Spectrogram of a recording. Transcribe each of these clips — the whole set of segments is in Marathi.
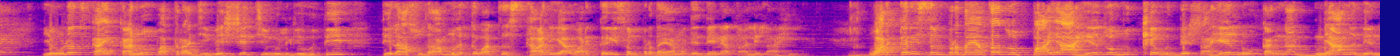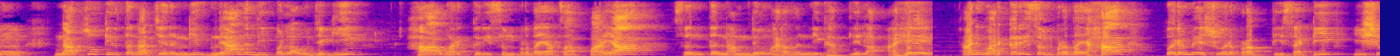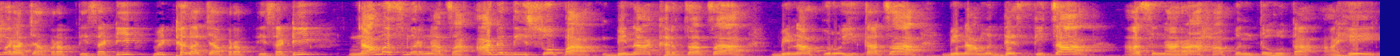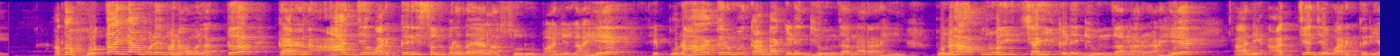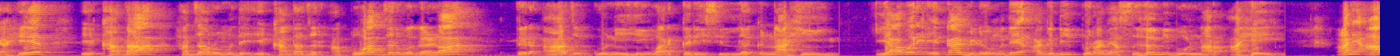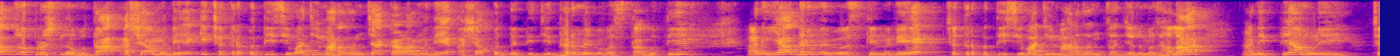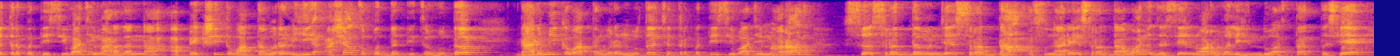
एवढंच काय कान्होपात्रा जी वेश्येची मुलगी होती तिला सुद्धा महत्वाचं स्थान या वारकरी संप्रदायामध्ये देण्यात आलेलं आहे. वारकरी संप्रदायाचा जो पाया आहे जो मुख्य उद्देश आहे लोकांना ज्ञान देणं नाचू कीर्तनाचे रंगी ज्ञानदीप लावू जगी हा वारकरी संप्रदायाचा पाया संत नामदेव महाराजांनी घातलेला आहे. आणि वारकरी संप्रदाय हा परमेश्वर प्राप्तीसाठी ईश्वराच्या प्राप्तीसाठी विठ्ठलाच्या प्राप्तीसाठी नामस्मरणाचा अगदी सोपा बिना खर्चाचा बिना पुरोहिताचा बिना मध्यस्थीचा असणारा हा पंथ होता आहे. आता होता यामुळे म्हणावं लागतं कारण आज जे वारकरी संप्रदायाला स्वरूप आलेलं आहे हे पुन्हा कर्मकांडाकडे घेऊन जाणार आहे पुन्हा पुरोहितशाहीकडे घेऊन जाणार आहे आणि आजचे जे वारकरी आहेत एखादा हजारोमध्ये एखादा जर अपवाद जर वगळला तर आज कोणीही वारकरी शिल्लक नाही. यावर एका व्हिडिओमध्ये अगदी पुराव्यासह मी बोलणार आहे. आणि आज जो प्रश्न होता अशामध्ये की छत्रपती शिवाजी महाराजांच्या काळामध्ये अशा पद्धतीची धर्मव्यवस्था होती. आणि या धर्मव्यवस्थेमध्ये छत्रपती शिवाजी महाराजांचा जन्म झाला. आणि त्यामुळे छत्रपती शिवाजी महाराजांना अपेक्षित वातावरण ही अशाच पद्धतीचं होतं. धार्मिक वातावरण होतं. छत्रपती शिवाजी महाराज सश्रद्ध म्हणजे श्रद्धा असणारे श्रद्धावान जसे नॉर्मल हिंदू असतात तसे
